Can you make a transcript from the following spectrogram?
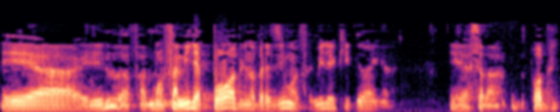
É, ele, uma família pobre no Brasil, uma família que ganha, é, sei lá, pobre,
